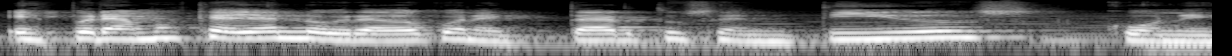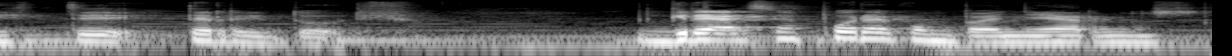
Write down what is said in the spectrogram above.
Esperamos que hayas logrado conectar tus sentidos con este territorio. Gracias por acompañarnos.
